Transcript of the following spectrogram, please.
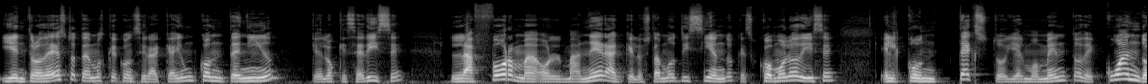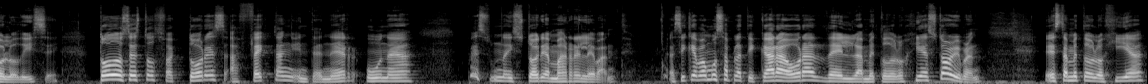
y dentro de esto tenemos que considerar que hay un contenido, que es lo que se dice, la forma o la manera en que lo estamos diciendo, que es cómo lo dice, el contexto y el momento de cuándo lo dice. Todos estos factores afectan en tener una pues, una historia más relevante. Así que vamos a platicar ahora de la metodología Storybrand. Esta metodología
